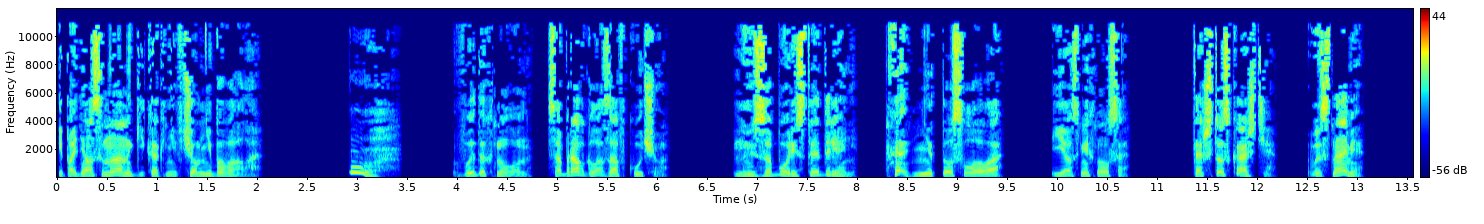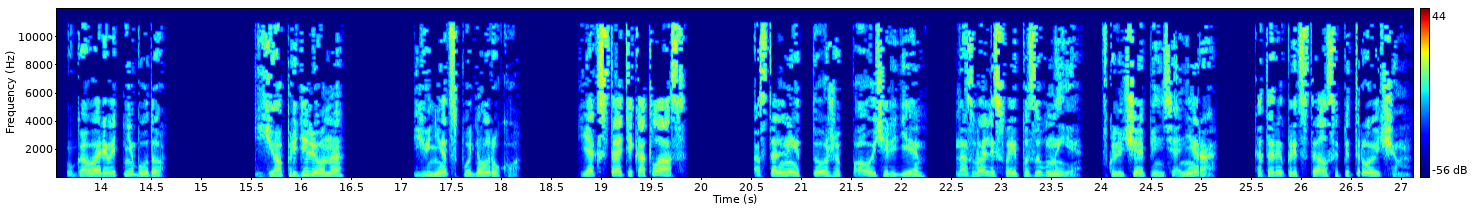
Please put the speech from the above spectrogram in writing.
и поднялся на ноги, как ни в чем не бывало. «Ух!» Выдохнул он, собрав глаза в кучу. «Ну и забористая дрянь! Ха, не то слово!» Я усмехнулся. «Так что скажете? Вы с нами?» Уговаривать не буду. Я определенно. Юнец поднял руку. Я, кстати, Котлас. Остальные тоже, по очереди, назвали свои позывные, включая пенсионера, который представился Петровичем,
